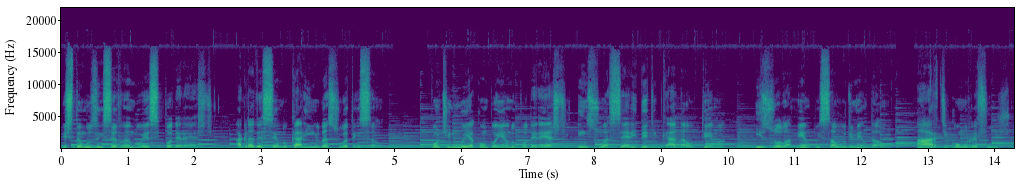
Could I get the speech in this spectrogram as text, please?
estamos encerrando esse Podereste, agradecendo o carinho da sua atenção. Continue acompanhando o Podereste em sua série dedicada ao tema Isolamento e Saúde Mental, a arte como refúgio.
